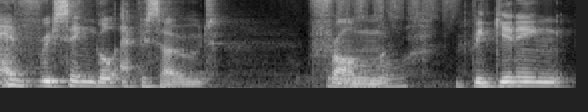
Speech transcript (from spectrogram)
every single episode from Ooh. beginning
